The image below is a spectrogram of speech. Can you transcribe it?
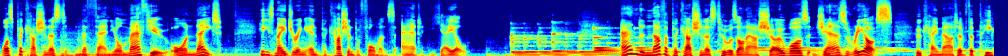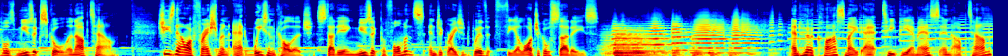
was percussionist Nathaniel Matthew, or Nate. He's majoring in percussion performance at Yale. And another percussionist who was on our show was Jazz Rios, who came out of the People's Music School in Uptown. She's now a freshman at Wheaton College, studying music performance integrated with theological studies and her classmate at TPMS in Uptown,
